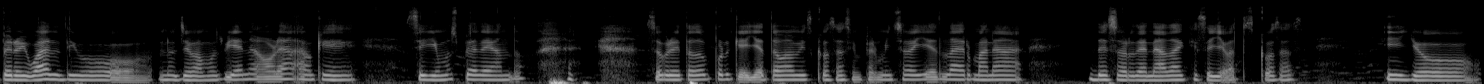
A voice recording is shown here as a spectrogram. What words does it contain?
pero igual, digo, nos llevamos bien ahora, aunque seguimos peleando. Sobre todo porque ella toma mis cosas sin permiso. Ella es la hermana desordenada que se lleva tus cosas. Y yo,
